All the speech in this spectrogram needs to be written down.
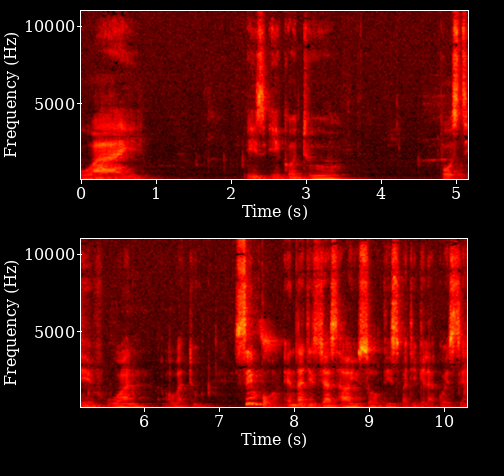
y is equal to positive 1 over 2 simple and that is just how you solve this particular question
